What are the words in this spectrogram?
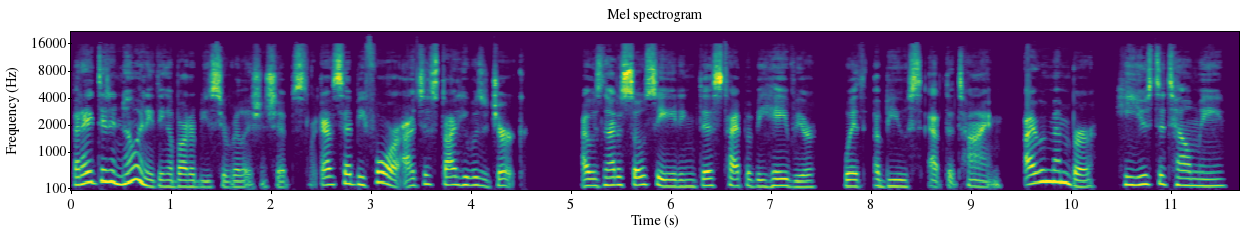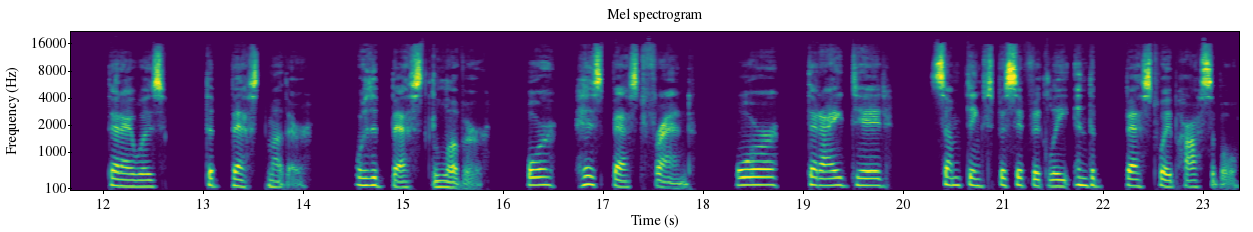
but I didn't know anything about abusive relationships. Like I've said before, I just thought he was a jerk. I was not associating this type of behavior with abuse at the time. I remember he used to tell me that I was the best mother or the best lover or his best friend or that I did something specifically in the best way possible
